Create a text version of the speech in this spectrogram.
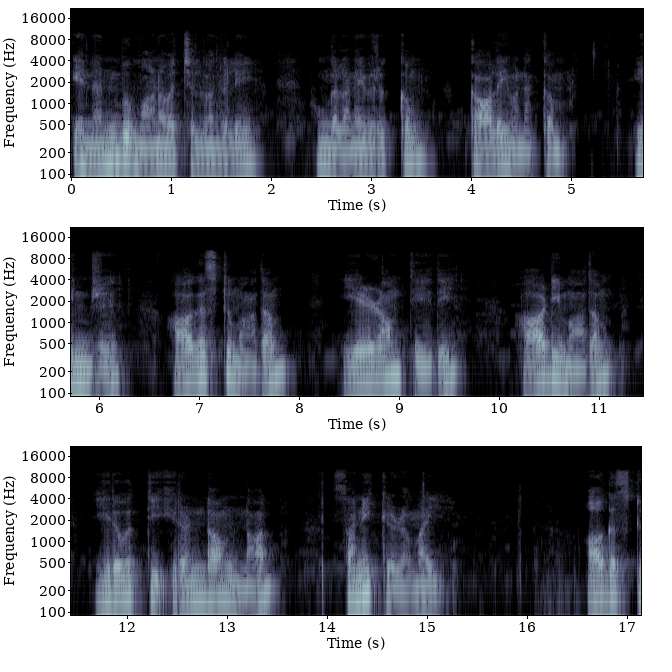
என் அன்பு மாணவச் செல்வங்களே, உங்கள் அனைவருக்கும் காலை வணக்கம். இன்று ஆகஸ்ட் மாதம் ஏழாம் தேதி ஆடி மாதம் இருபத்தி இரண்டாம் நாள் சனிக்கிழமை. ஆகஸ்ட்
